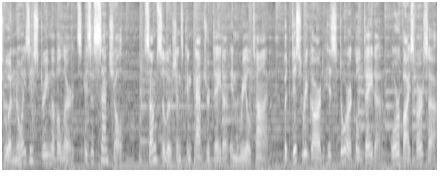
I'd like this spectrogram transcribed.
to a noisy stream of alerts is essential. Some solutions can capture data in real time, but disregard historical data or vice versa.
